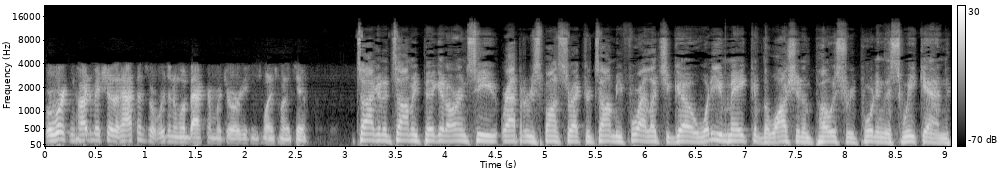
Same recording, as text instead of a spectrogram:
we're working hard to make sure that happens, but we're going to win back our majorities in 2022. Talking to Tommy Pigott, RNC Rapid Response Director. Tom, before I let you go, what do you make of the Washington Post reporting this weekend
